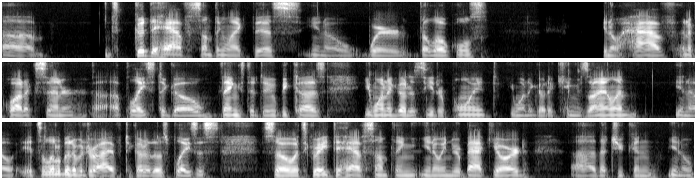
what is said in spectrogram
um, it's good to have something like this, you know, where the locals you know have an aquatic center uh, a place to go things to do because you want to go to cedar point you want to go to kings island you know it's a little bit of a drive to go to those places. So it's great to have something you know in your backyard uh, that you can you know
